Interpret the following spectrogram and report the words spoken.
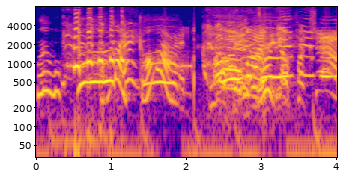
Wait, well, Oh my god! Oh my god, Ka Chao,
